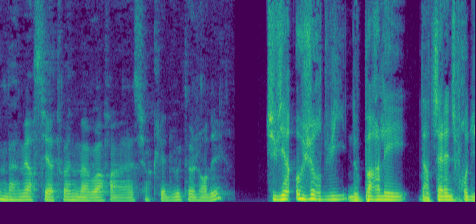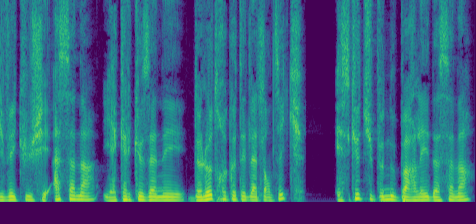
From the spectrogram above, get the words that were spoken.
bah, Merci à toi de m'avoir euh, sur Clé de voûte aujourd'hui. Tu viens aujourd'hui nous parler d'un challenge produit vécu chez Asana il y a quelques années de l'autre côté de l'Atlantique. Est-ce que tu peux nous parler d'Asana?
